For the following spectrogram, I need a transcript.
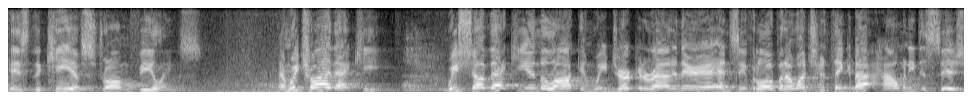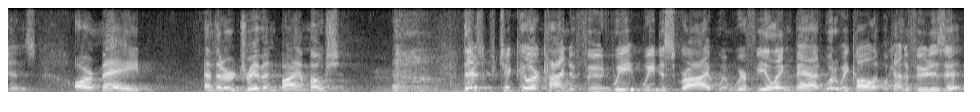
is the key of strong feelings. And we try that key. We shove that key in the lock and we jerk it around in there and see if it'll open. I want you to think about how many decisions are made and that are driven by emotion. There's a particular kind of food we, we describe when we're feeling bad. What do we call it? What kind of food is it?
